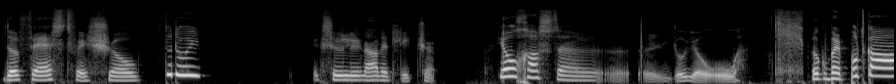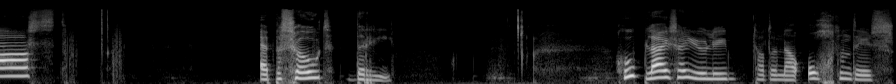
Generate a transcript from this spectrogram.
De Fast Fish Show. Doei doei. Ik zie jullie na dit liedje. Yo gasten. Yo yo. Welkom bij de podcast. Episode 3. Hoe blij zijn jullie dat het nou ochtend is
